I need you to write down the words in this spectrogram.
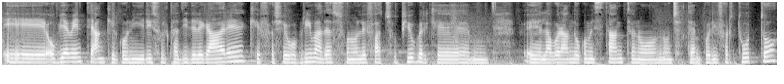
e ovviamente anche con i risultati delle gare che facevo prima, adesso non le faccio più perché eh, lavorando come stante no, non c'è tempo di far tutto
